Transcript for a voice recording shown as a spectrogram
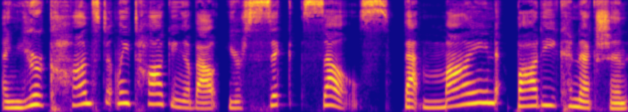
and you're constantly talking about your sick cells, that mind body connection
